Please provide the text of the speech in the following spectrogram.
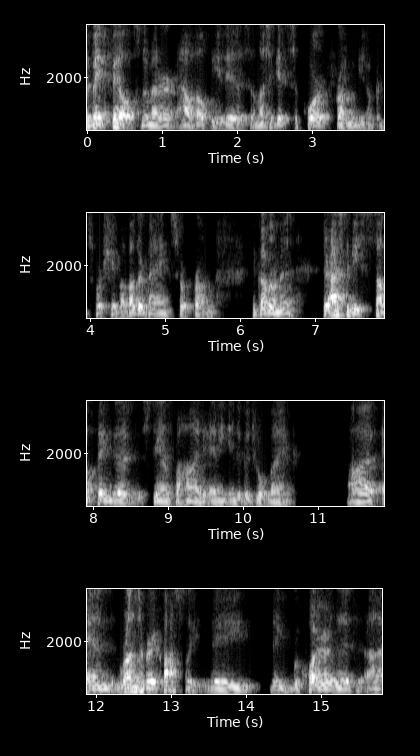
the bank fails no matter how healthy it is, unless it gets support from you know consortium of other banks or from the government. There has to be something that stands behind any individual bank. Uh, and runs are very costly. They they require that uh,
